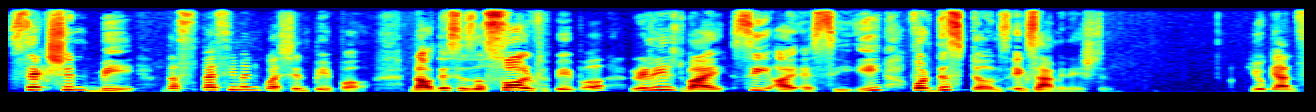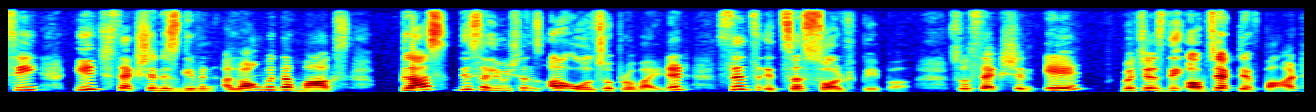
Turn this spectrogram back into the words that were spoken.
section B, the specimen question paper. Now this is a solved paper released by CISCE for this term's examination. You can see each section is given along with the marks plus the solutions are also provided since it's a solved paper. So section A which is the objective part,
